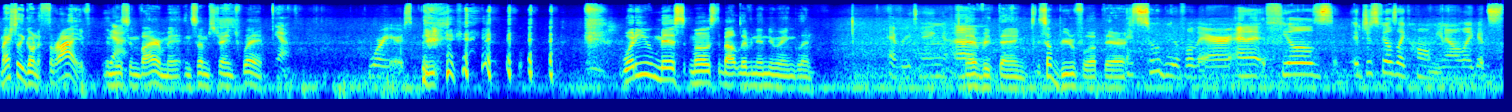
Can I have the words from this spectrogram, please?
I'm actually going to thrive in Yeah. this environment in some strange way. yeah. Warriors. What do you miss most about living in New England? Everything. Um, Everything. It's so beautiful up there. It's so beautiful there, and it feels. It just feels like home. You know, like it's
